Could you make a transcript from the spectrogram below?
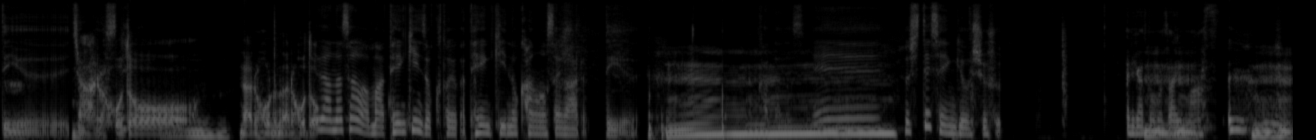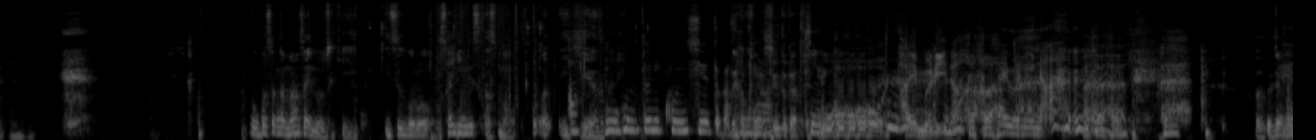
ていう状況です、ね。なるほどう。んなるほど、なるほどで。旦那さんはまあ転勤族というか転勤の可能性があるっていううん方ですね。そして専業主婦。ありがとうございます、うん。お子さんが何歳の時、いつ頃、最近ですか？その、一。もう本当に今週とかそんな 今週とかおお、タイムリーな。タイムリーな。じゃあも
